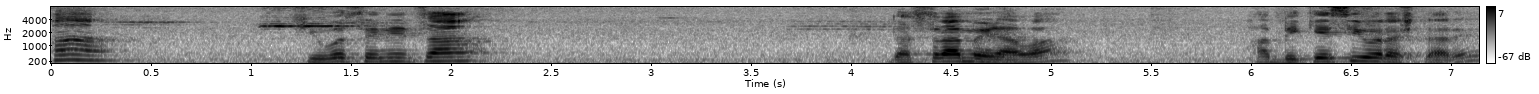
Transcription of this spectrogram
हां शिवसेनेचा दसरा मेळावा हा बी के सीवर असणार आहे.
